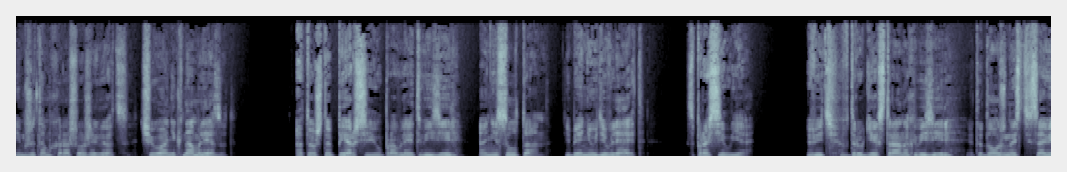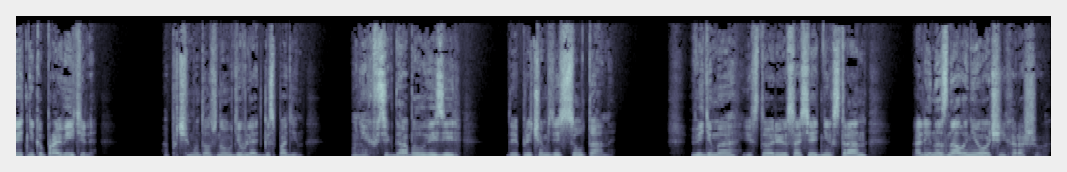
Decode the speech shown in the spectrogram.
«Им же там хорошо живется. Чего они к нам лезут?» «А то, что Персией управляет визирь, а не султан, тебя не удивляет?» — спросил я. Ведь в других странах визирь — это должность советника правителя. А почему должно удивлять господин? У них всегда был визирь, да и при чем здесь султаны? Видимо, историю соседних стран Алина знала не очень хорошо.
